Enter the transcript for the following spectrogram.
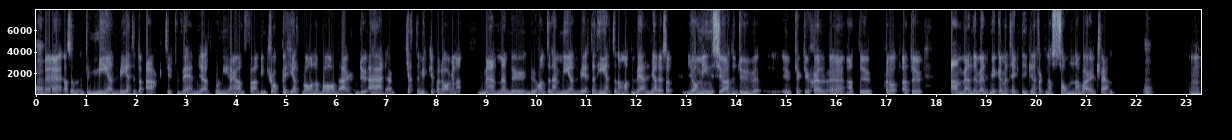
Mm. Eh, alltså du medvetet och aktivt väljer att gå ner i alfa. Din kropp är helt van att vara där. Du är där jättemycket på dagarna. Men, men du, du har inte den här medvetenheten om att välja det. Så jag minns ju att du uttryckte ju själv eh, att du, Charlotte, att du använder väldigt mycket här teknikerna för att kunna somna varje kväll. Mm. Mm.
